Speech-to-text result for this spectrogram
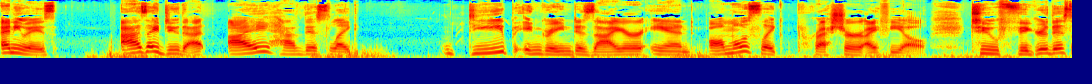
anyways, as I do that, I have this like deep ingrained desire and almost like pressure I feel to figure this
